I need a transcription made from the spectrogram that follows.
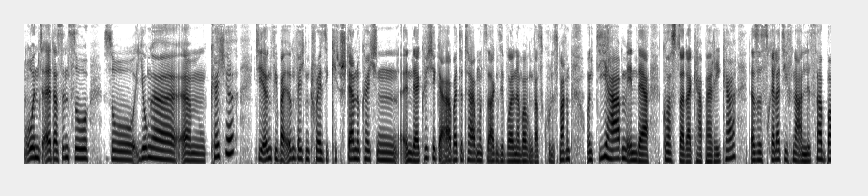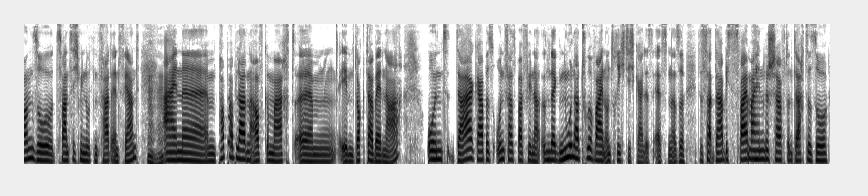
Und äh, das sind so so junge ähm, Köche, die irgendwie bei irgendwelchen crazy Sterneköchen in der Küche gearbeitet haben und sagen, sie wollen aber irgendwas Cooles machen. Und die haben in der Costa da Caparica, das ist relativ nah an Lissabon, so 20 Minuten Fahrt entfernt, einen ähm, Pop-up-Laden aufgemacht, ähm, eben Dr. Bernard. Und da gab es unfassbar viel, Na nur Naturwein und richtig geiles Essen. Also das hat, da habe ich es zweimal hingeschafft und dachte so,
